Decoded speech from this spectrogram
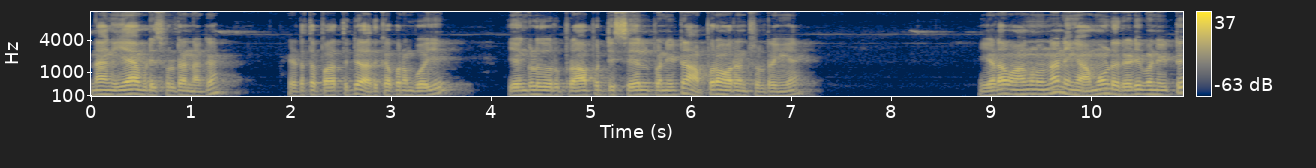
நாங்கள் ஏன் அப்படி சொல்கிறேன்னாக்கா இடத்த பார்த்துட்டு அதுக்கப்புறம் போய் எங்களது ஒரு ப்ராப்பர்ட்டி சேல் பண்ணிவிட்டு அப்புறம் வரேன்னு சொல்கிறீங்க இடம் வாங்கணுன்னா நீங்கள் அமௌண்ட்டு ரெடி பண்ணிவிட்டு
